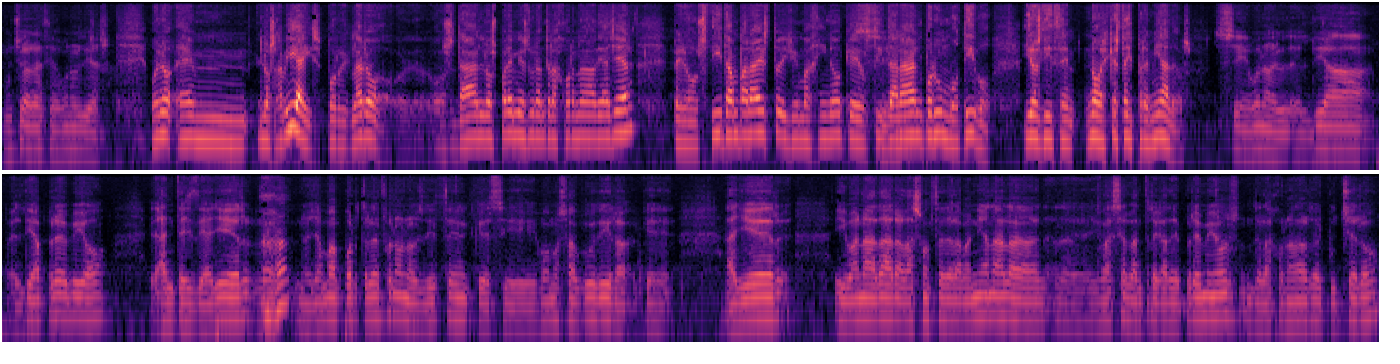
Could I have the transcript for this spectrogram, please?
Muchas gracias, buenos días. Bueno, em, lo sabíais, porque claro, os dan los premios durante la jornada de ayer, pero os citan para esto y yo imagino que os citarán por un motivo. Y os dicen, no, es que estáis premiados. Sí, bueno, el, día, el día previo antes de ayer nos, llaman por teléfono, nos dicen que si vamos a acudir, a, que Ayer iban a dar a las 11 de la mañana, iba a ser la entrega de premios de las jornadas del puchero,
